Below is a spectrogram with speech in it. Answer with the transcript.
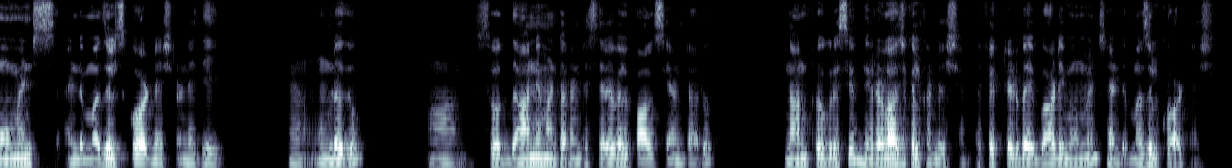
మూమెంట్స్ అండ్ మజిల్స్ కోఆర్డినేషన్ అనేది ఉండదు. సో దాన్ని ఏమంటారంటే సెరబెల్ పాలసీ అంటారు. Non progressive neurological condition affected by body movements and muscle coordination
